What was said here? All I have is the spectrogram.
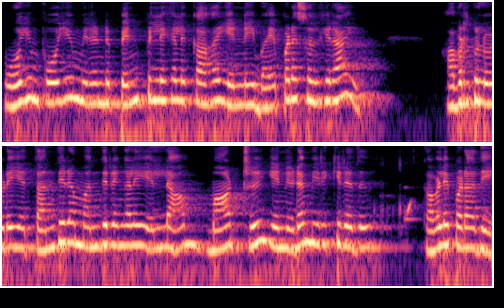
போயும் போயும் இரண்டு பெண் பிள்ளைகளுக்காக என்னை பயப்பட சொல்கிறாய்? அவர்களுடைய தந்திர மந்திரங்களை எல்லாம் மாற்று என்னிடம் இருக்கிறது. கவலைப்படாதே.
